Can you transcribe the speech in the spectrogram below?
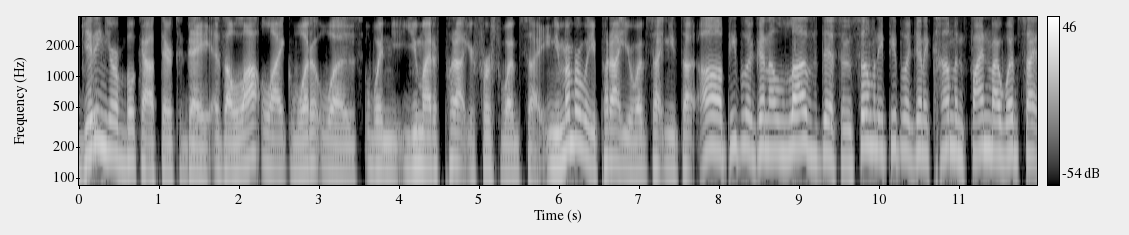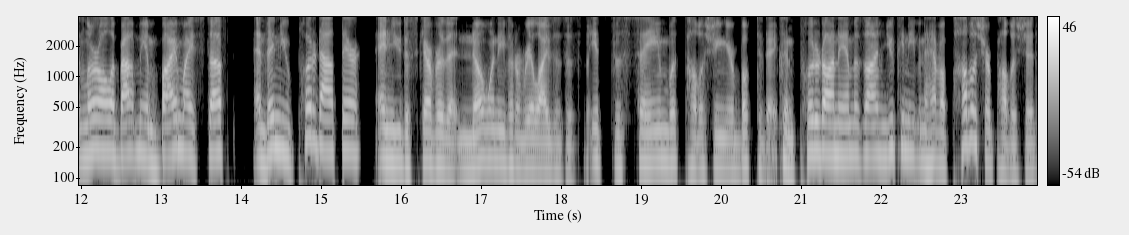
Getting your book out there today is a lot like what it was when you might have put out your first website. And you remember when you put out your website and you thought, oh, people are going to love this. And so many people are going to come and find my website and learn all about me and buy my stuff. And then you put it out there and you discover that no one even realizes it's it's the same with publishing your book today. You can put it on Amazon, you can even have a publisher publish it,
